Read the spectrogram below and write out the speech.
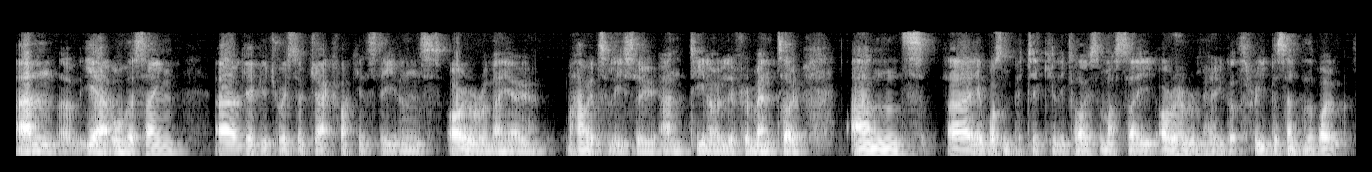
Um, yeah, all the same, uh, gave you a choice of Jack fucking Stephens, Oriol Romeu, Mohamed Salisu, and Tino Livramento. And uh, it wasn't particularly close, I must say. Oriol Romeu got 3% of the vote.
